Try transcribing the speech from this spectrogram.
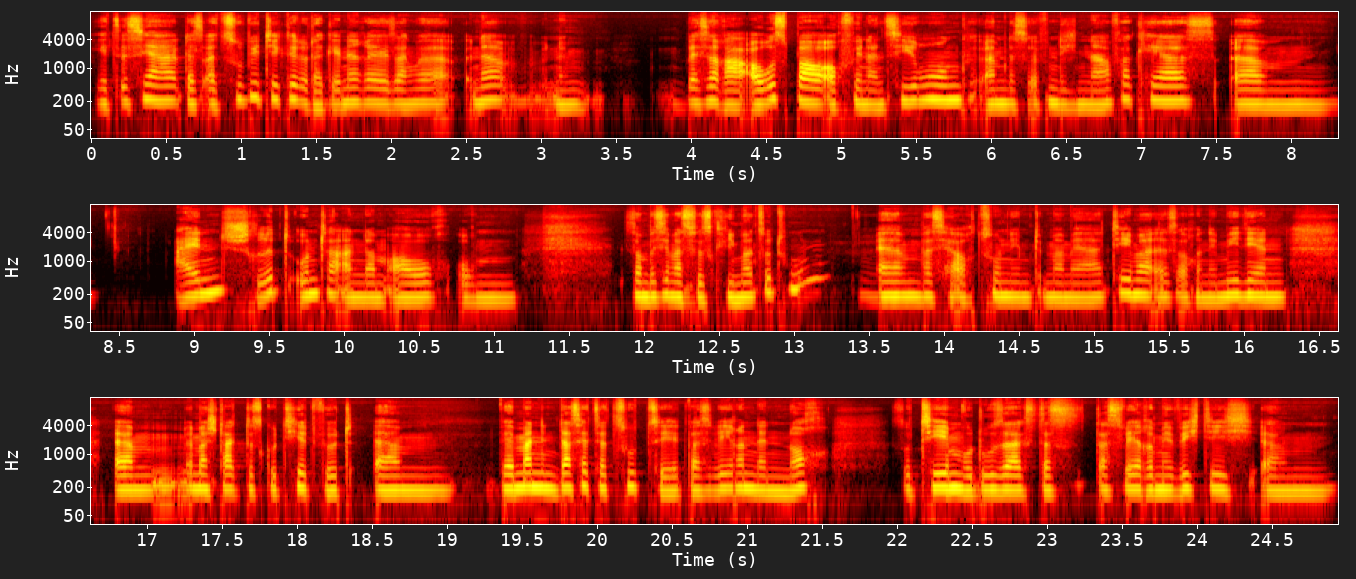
Jetzt ist ja das Azubi-Ticket oder generell, sagen wir, ne, besserer Ausbau, auch Finanzierung ähm, des öffentlichen Nahverkehrs ähm, ein Schritt, unter anderem auch, um so ein bisschen was fürs Klima zu tun, mhm. ähm, was ja auch zunehmend immer mehr Thema ist, auch in den Medien ähm, immer stark diskutiert wird. Ähm, wenn man das jetzt dazu zählt, was wären denn noch so Themen, wo du sagst, das, das wäre mir wichtig ähm,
